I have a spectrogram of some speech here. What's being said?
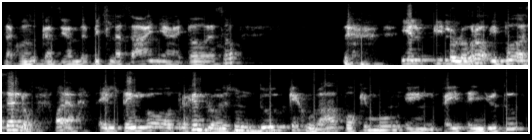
sacó su canción de Bitch Lasaña y todo eso. y, él, y lo logró y pudo hacerlo. Ahora, él tengo otro ejemplo. Es un dude que jugaba Pokémon en, face, en YouTube.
